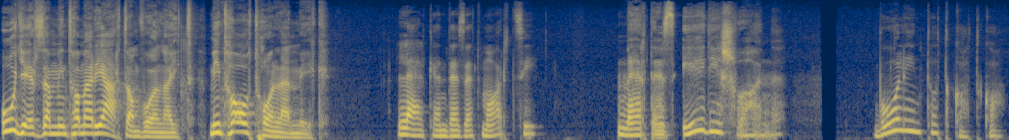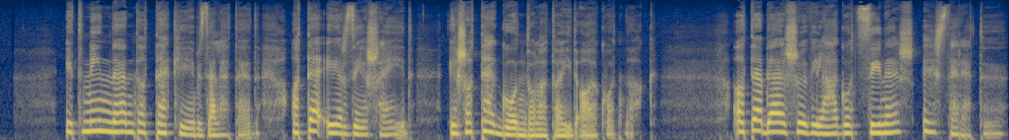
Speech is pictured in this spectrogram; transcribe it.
Úgy érzem, mintha már jártam volna itt, mintha otthon lennék. Lelkendezett Marci. Mert ez így is van. Bólintott Katka. Itt mindent a te képzeleted, a te érzéseid és a te gondolataid alkotnak. A te belső világod színes és szerető.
